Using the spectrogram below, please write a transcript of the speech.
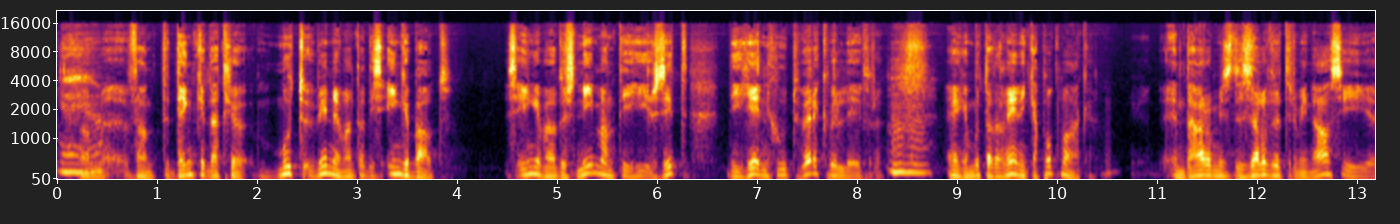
Ja, ja. Van, eh, van te denken dat je moet winnen, want dat is ingebouwd. Dat is ingebouwd. Dus niemand die hier zit, die geen goed werk wil leveren. Mhm. En je moet dat alleen niet kapot maken. en daarom is de zelfdeterminatie uh,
